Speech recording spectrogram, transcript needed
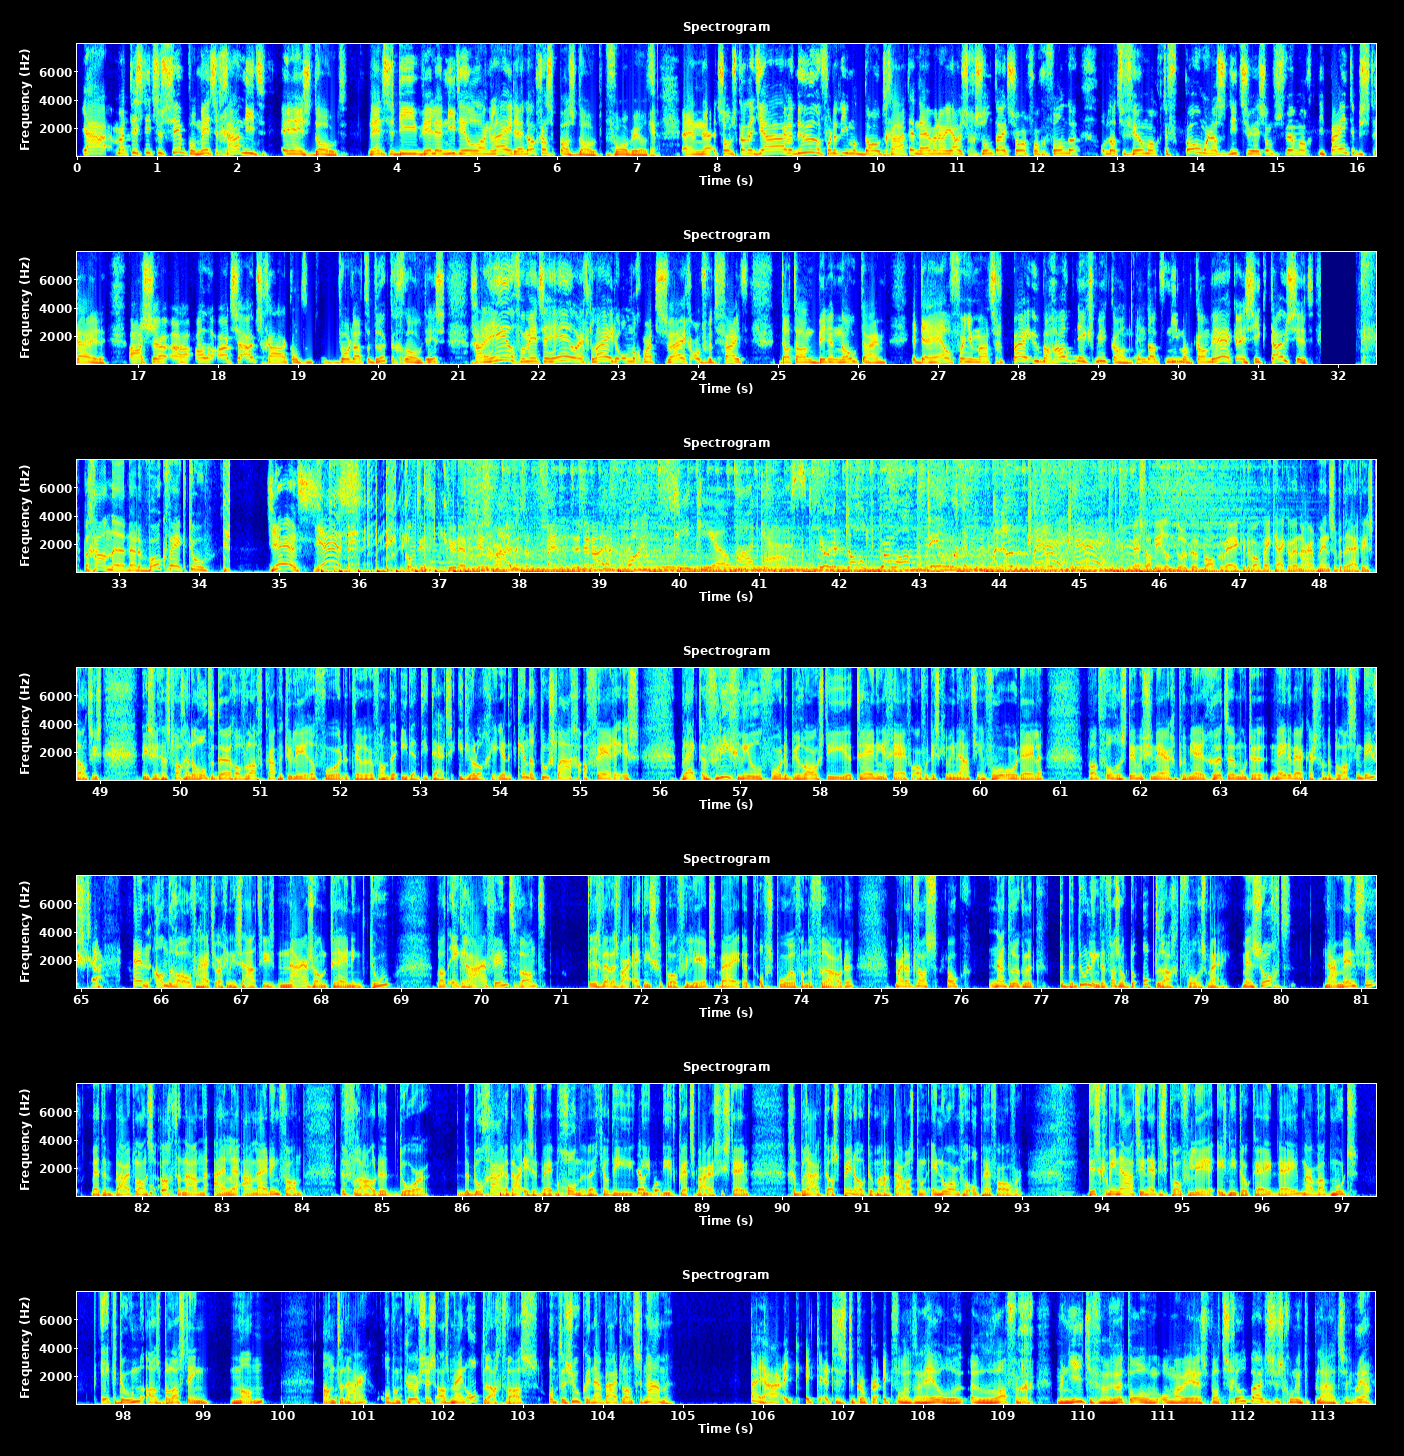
Ja, maar het is niet zo simpel. Mensen gaan niet ineens dood. Mensen die willen niet heel lang lijden en dan gaan ze pas dood, bijvoorbeeld. Ja. En uh, soms kan het jaren duren voordat iemand doodgaat. En daar hebben we nou juist de gezondheidszorg voor gevonden om dat zoveel mogelijk te voorkomen. En als het niet zo is, om zoveel mogelijk die pijn te bestrijden. Als je uh, alle artsen uitschakelt doordat de druk te groot is, gaan heel veel mensen heel erg lijden. Om nog maar te zwijgen over het feit dat dan binnen no time de helft van je maatschappij überhaupt niks meer kan. Omdat niemand kan werken en ziek thuis zit. We gaan uh, naar de Wokweek toe. Yes! Yes! Komt ie. Duurt eventjes, maar... I was offended and I have rights. TPO Podcast. You're an adult. Grow up. Deal with it. Best wel weer een drukke Wokweek. In de Wokweek kijken we naar mensen, bedrijven, instanties... die zich een slag in de ronde deugen of laf capituleren... voor de terreur van de identiteitsideologie. En de kindertoeslagenaffaire is, blijkt een vliegwiel voor de bureaus... die eh, trainingen geven over discriminatie en vooroordelen. Want volgens demissionair premier Rutte... moeten medewerkers van de Belastingdienst... en andere overheidsorganisaties naar zo'n training toe. Wat ik raar vind, want er is weliswaar etnisch geprofileerd bij het opsporen van de fraude. Maar dat was ook nadrukkelijk de bedoeling. Dat was ook de opdracht volgens mij. Men zocht naar mensen met een buitenlandse achternaam naar aanleiding van de fraude door de Bulgaren. Daar is het mee begonnen, weet je wel? Die, die, die het kwetsbare systeem gebruikte als pinautomaat. Daar was toen enorm veel ophef over. Discriminatie en etnisch profileren is niet oké, nee. Maar wat moet ik doen als belastingman ambtenaar op een cursus als mijn opdracht was om te zoeken naar buitenlandse namen? Nou ja, ik, ik, het is natuurlijk ook, ik vond het een heel laffig maniertje van Rutte om, om maar weer eens wat schuld buiten zijn schoenen te plaatsen. Ja.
